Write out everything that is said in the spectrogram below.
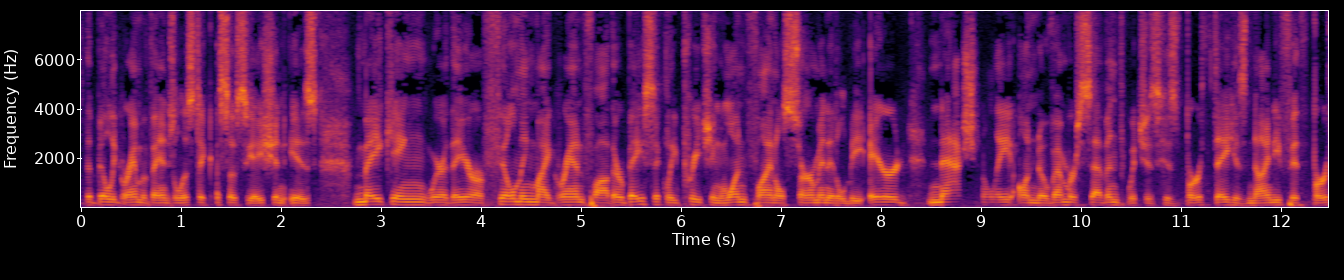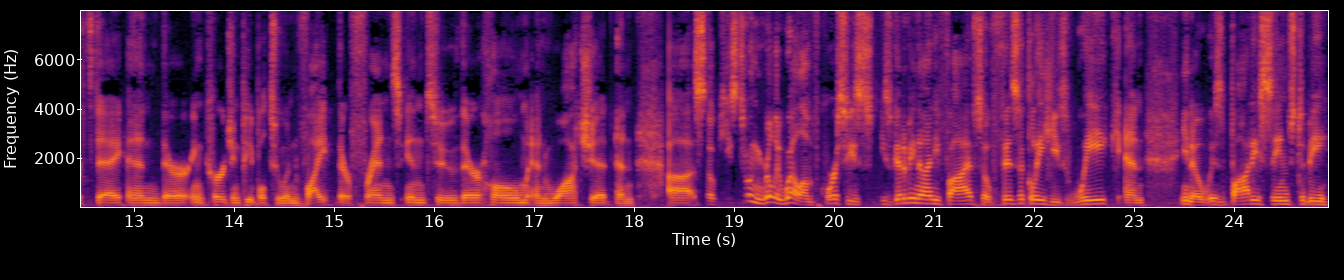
the Billy Graham Evangelistic Association is making, where they are filming my grandfather basically preaching one final sermon. It'll be aired nationally on November 7th, which is his birthday, his 95th birthday. And they're encouraging people to invite their friends into their home and watch it. And uh, so he's doing really well. Of course, he's he's going to be 95, so physically he's weak, and you know his body seems to be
